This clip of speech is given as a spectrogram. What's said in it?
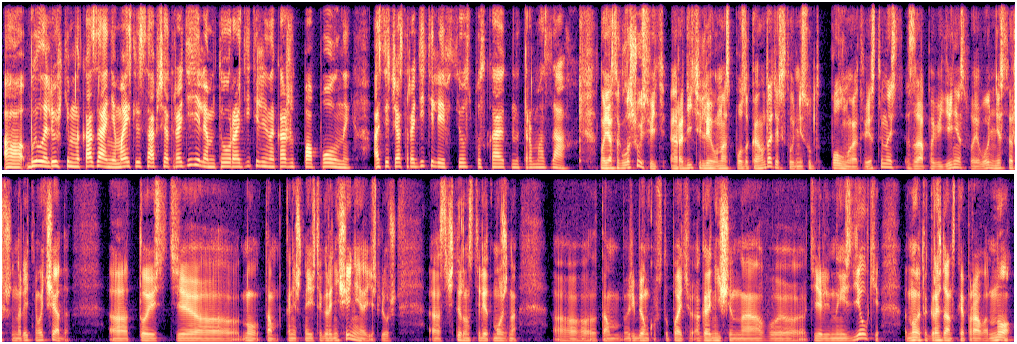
а, было легким наказанием. А если сообщат родителям, то родители накажут по полной. А сейчас родители все спускают на тормозах. Но я соглашусь, ведь родители у нас по законодательству несут полную ответственность за поведение своего несовершеннолетнего чада. Э, То есть, э, ну, там, конечно, есть ограничения, если уж э, с 14 лет можно э, там ребенку вступать ограниченно в те или иные сделки, но это гражданское право. Но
